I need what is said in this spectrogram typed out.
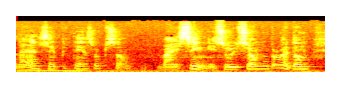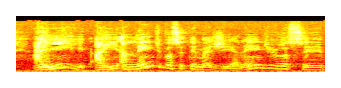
né? Sempre tem essa opção. Mas sim, isso, isso é um problema. Então, aí, aí, além de você ter magia, além de você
